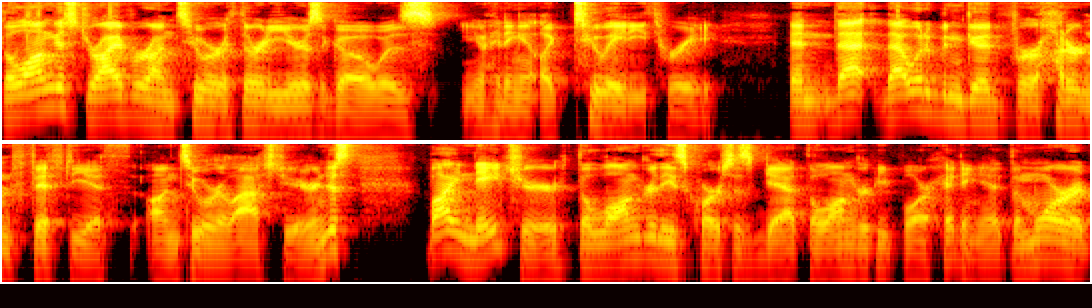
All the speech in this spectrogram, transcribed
the longest driver on tour 30 years ago was you know hitting it like 283 and that that would have been good for 150th on tour last year. And just by nature, the longer these courses get, the longer people are hitting it, the more it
